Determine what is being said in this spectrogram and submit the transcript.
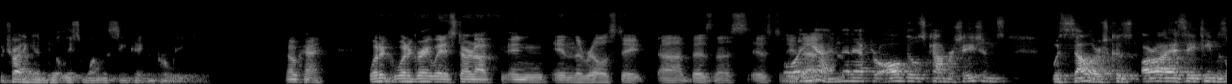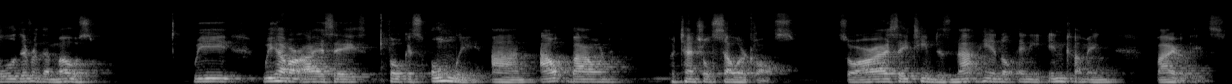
we try to get them to at least one listing taken per week. Okay. What a, what a great way to start off in in the real estate uh, business is to do well, that. Yeah, and then after all those conversations with sellers, because our ISA team is a little different than most, we we have our ISA focus only on outbound potential seller calls. So our ISA team does not handle any incoming buyer leads.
